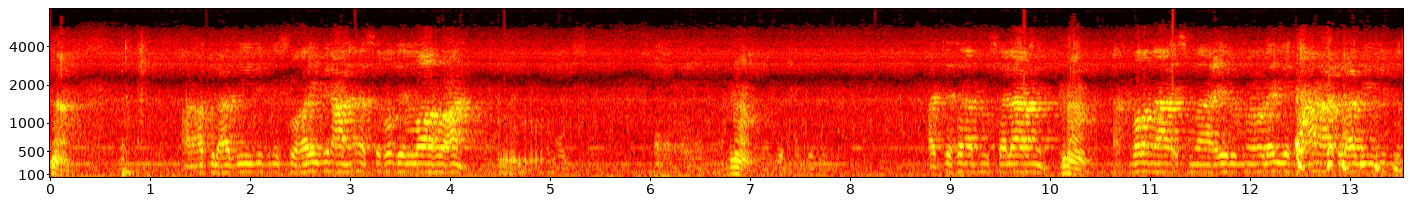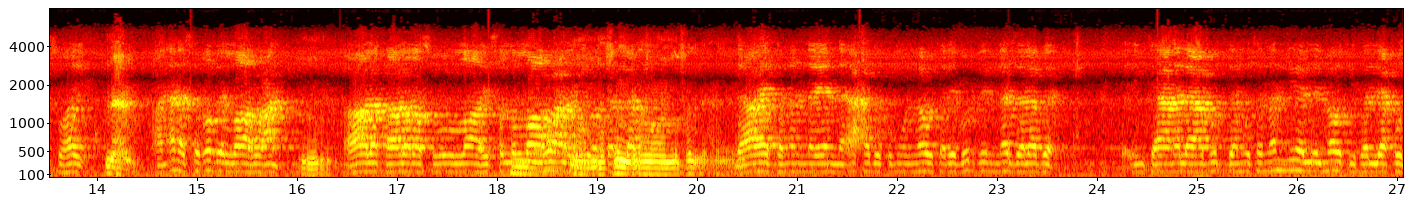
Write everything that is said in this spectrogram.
نعم. عن عبد العزيز بن صهيب عن أنس رضي الله عنه. نعم. حدثنا ابن سلام. نعم. أخبرنا إسماعيل بن علية عن عبد العزيز بن صهيب نعم. عن أنس رضي الله عنه. مم. قال قال رسول الله صلى الله عليه وسلم لا يتمنين أحدكم الموت لضر نزل به. فإن كان لا بد متمنيا للموت فليقل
